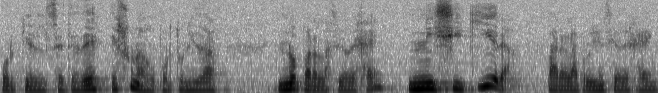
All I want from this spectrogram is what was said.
porque el CTD es una oportunidad no para la ciudad de Jaén, ni siquiera para la provincia de Jaén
